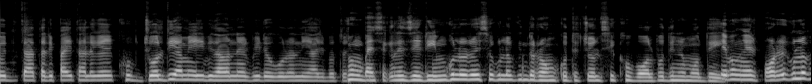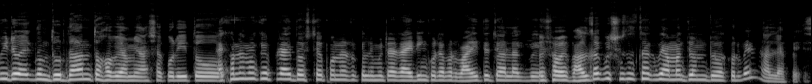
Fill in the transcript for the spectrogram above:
যদি তাড়াতাড়ি পাই তাহলে খুব জলদি আমি এই ধরনের ভিডিওগুলো নিয়ে আসব। তো এবং বাইসাইকেলের যে রিমগুলো রয়েছে, ওগুলো কিন্তু রং করতে চলছি খুব অল্প দিনের মধ্যেই। এবং এর পরেরগুলো ভিডিও একদম দুর্দান্ত হবে, আমি আশা করি। তো এখন আমাকে প্রায় দশ থেকে পনেরো কিলোমিটার রাইডিং করে আবার বাড়িতে যাওয়া লাগবে। সবাই ভালো থাকবে, সুস্থ থাকবে, আমার জন্য দোয়া করবে। আল্লাহ হাফেজ।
